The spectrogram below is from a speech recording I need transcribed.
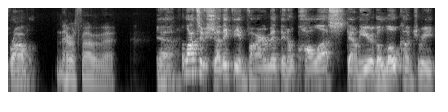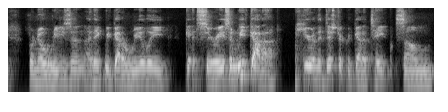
problem. Never thought of that. Yeah, lots of issues. I think the environment, they don't call us down here, the low country, for no reason. I think we've got to really get serious and we've got to here in the district, we've got to take some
